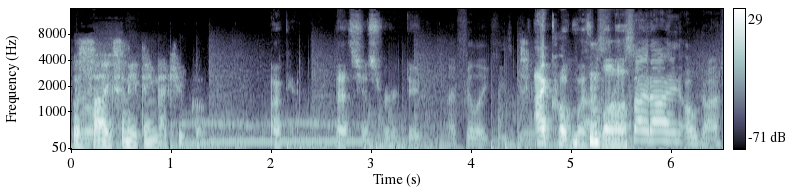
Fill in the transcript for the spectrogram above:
Besides anything that you cook. Okay, that's just rude, dude. I feel like he's getting. I cook with love. Side eye. Oh gosh.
